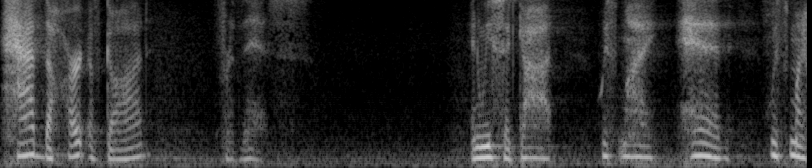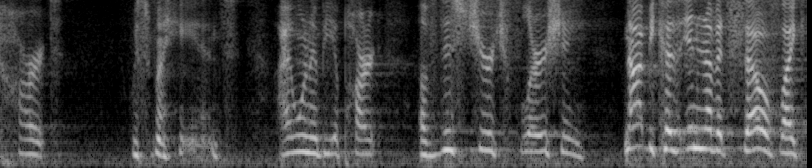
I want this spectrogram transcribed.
had the heart of God for this? And we said, God, with my head, with my heart, with my hands. I want to be a part of this church flourishing. Not because in and of itself, like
